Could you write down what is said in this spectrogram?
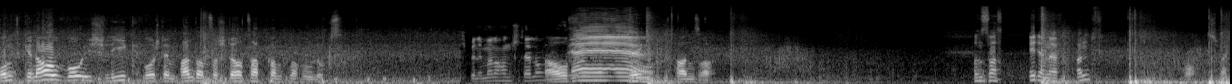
Und genau wo ich lieg, wo ich den Panther zerstört habe, kommt noch ein Lux. Ich bin immer noch in Stellung. Auf Äh, Ping Panzer. sonst was steht an der Front. Oh, ist weg.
